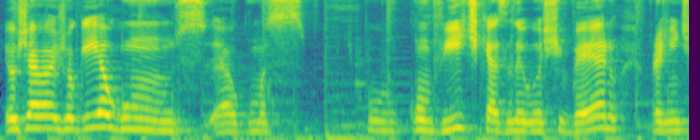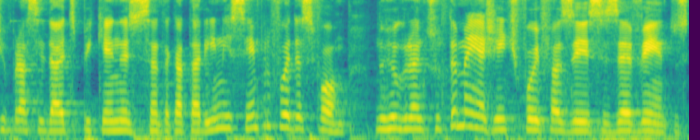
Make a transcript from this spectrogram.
eu já joguei alguns algumas tipo, convite que as leoas tiveram pra gente ir para cidades pequenas de Santa Catarina e sempre foi dessa forma. No Rio Grande do Sul também a gente foi fazer esses eventos.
